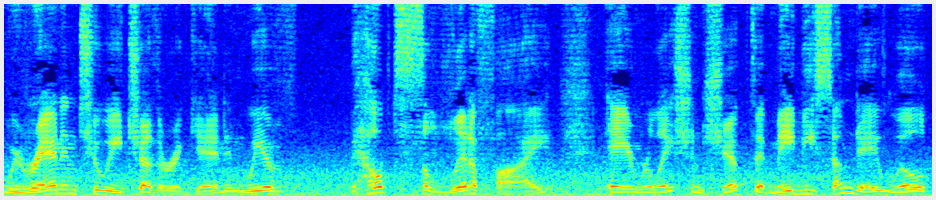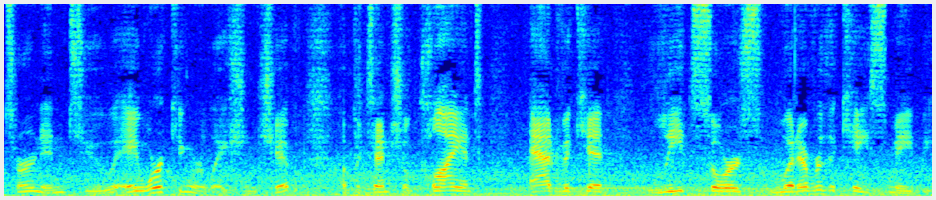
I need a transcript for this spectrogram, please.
We ran into each other again, and we have helped solidify a relationship that maybe someday will turn into a working relationship, a potential client, advocate, lead source, whatever the case may be.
